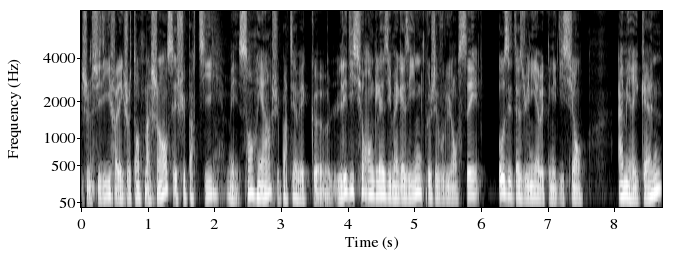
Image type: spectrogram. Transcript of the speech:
Je me suis dit, il fallait que je tente ma chance et je suis parti, mais sans rien. Je suis parti avec euh, l'édition anglaise du magazine que j'ai voulu lancer aux États-Unis avec une édition américaine.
